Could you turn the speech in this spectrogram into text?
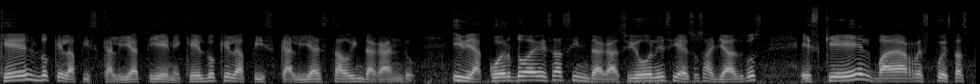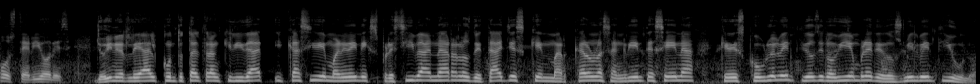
qué es lo que la fiscalía tiene, qué es lo que la fiscalía ha estado indagando. Y de acuerdo a esas indagaciones y a esos hallazgos, es que él va a dar respuestas posteriores. Joiner Leal, con total tranquilidad y casi de manera inexpresiva, narra los detalles que enmarcaron la sangrienta escena que descubrió el 22 de noviembre de 2021.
